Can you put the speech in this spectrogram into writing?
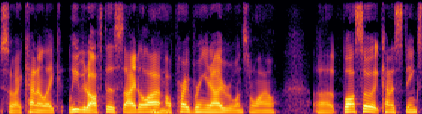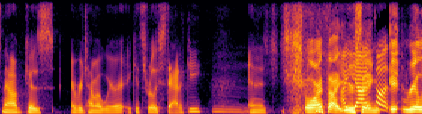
So I kind of like leave it off to the side a lot. I'll probably bring it out every once in a while. Uh, but also it kind of stinks now because every time I wear it, it gets really staticky, and it's. Oh, I thought you were yeah, saying thought, it really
